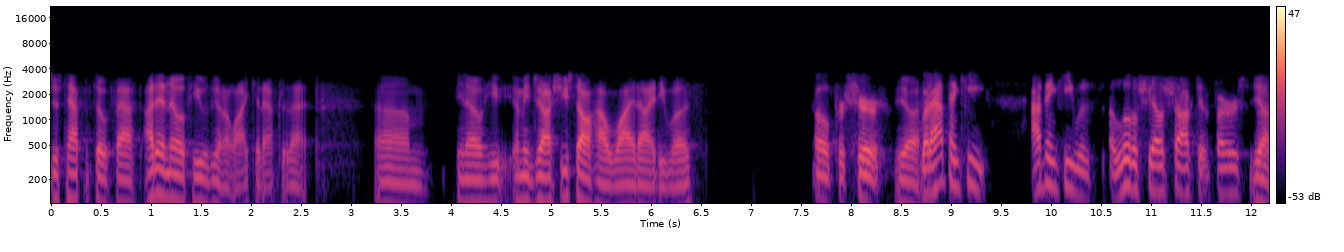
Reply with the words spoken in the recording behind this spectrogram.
just happened so fast. I didn't know if he was gonna like it after that. Um, you know, he. I mean, Josh, you saw how wide eyed he was. Oh, for sure. Yeah. But I think he I think he was a little shell shocked at first. Yeah.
